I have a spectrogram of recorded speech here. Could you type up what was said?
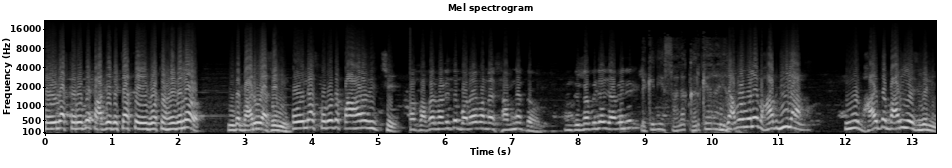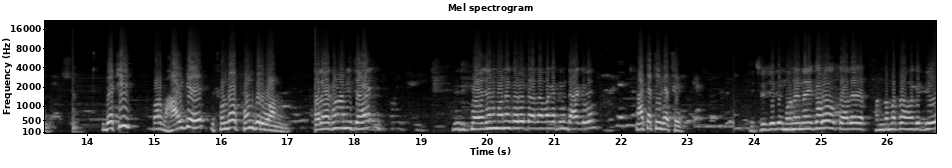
কৈলাস করবে কাজে গেছে আসতে এই বছর হয়ে গেল। কিন্তু বাড়ি আসেনি। কৈলাস করবে পাহারা দিচ্ছে। বাবার বাড়ি তো বলাই বান্ধায় সামনে তো। তুমি দুর্গা পূজায় যাবে নি लेकिन ये साला कर क्या रहा है যাবো বলে ভাবছিলাম তোমার ভাই তো বাড়ি আসবেনি দেখি তোমার ভাইকে সন্ধ্যা ফোন করবো আমি তাহলে এখন আমি যাই যদি প্রয়োজন মনে করো তাহলে আমাকে তুমি ডাকবে আচ্ছা ঠিক আছে কিছু যদি মনে নাই করো তাহলে ফোন নাম্বারটা আমাকে দিও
